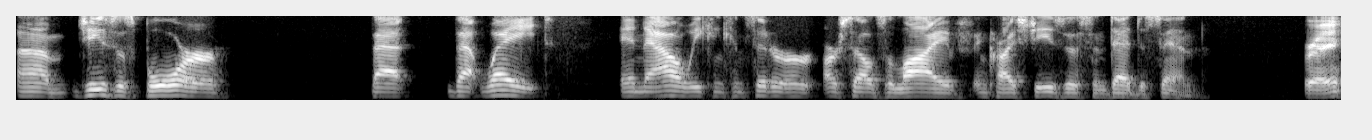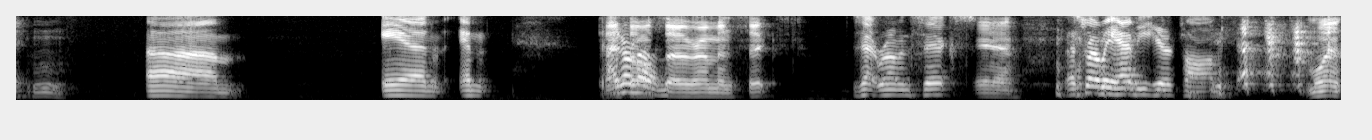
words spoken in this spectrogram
um, Jesus bore that that weight and now we can consider ourselves alive in Christ Jesus and dead to sin. Right. Mm. Um, and and That's I don't also know. Romans six. Is that Romans six? Yeah. That's why we have you here, Tom. One,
